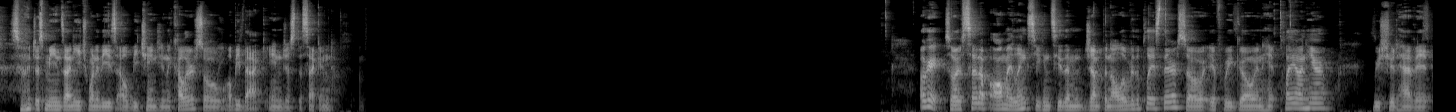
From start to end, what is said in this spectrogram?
So it just means on each one of these, I'll be changing the color. So I'll be back in just a second. Okay, so I've set up all my links. You can see them jumping all over the place there. So if we go and hit play on here, we should have it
